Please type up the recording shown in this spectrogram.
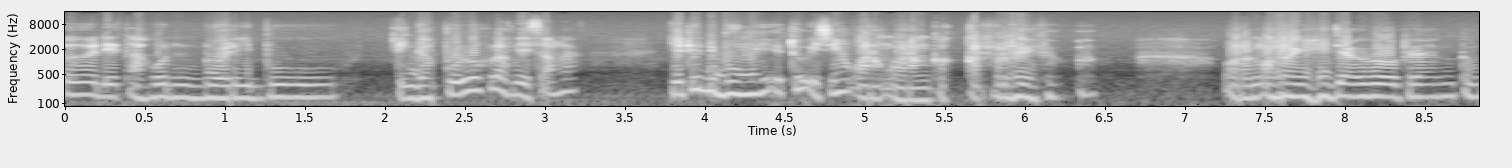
uh, di tahun 2030 lah misalnya jadi di bumi itu isinya orang-orang keker gitu. Orang-orang yang jago berantem.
